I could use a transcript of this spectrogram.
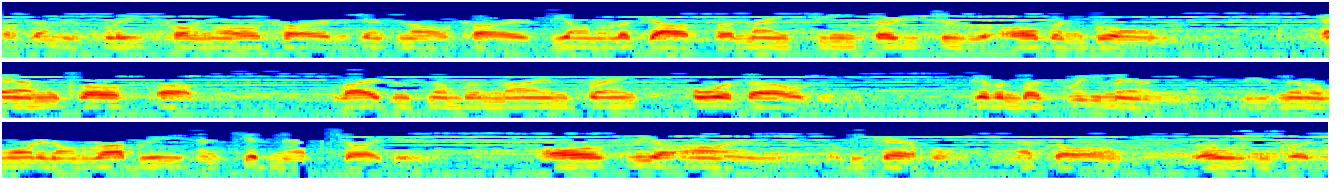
Los Angeles Police calling all cars, attention all cars, be on the lookout for 1932 Auburn Brougham. 10 cloth top, license number 9 Frank 4000, given by three men. These men are wanted on robbery and kidnap charges. All three are armed, so be careful. That's all. Rosenquist.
